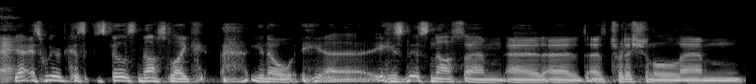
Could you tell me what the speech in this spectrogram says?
Yeah, it's weird because Phil's not like, you know, he, uh, he's it's not um, a, a, a traditional um,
